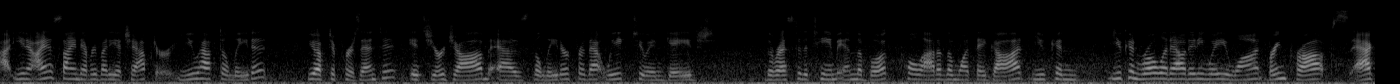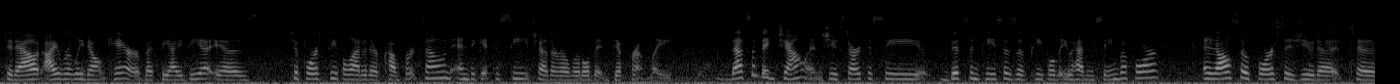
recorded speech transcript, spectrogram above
I, you know, I assigned everybody a chapter. You have to lead it. You have to present it. It's your job as the leader for that week to engage the rest of the team in the book, pull out of them what they got. You can you can roll it out any way you want, bring props, act it out. I really don't care. But the idea is to force people out of their comfort zone and to get to see each other a little bit differently. That's a big challenge. You start to see bits and pieces of people that you hadn't seen before and it also forces you to, to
